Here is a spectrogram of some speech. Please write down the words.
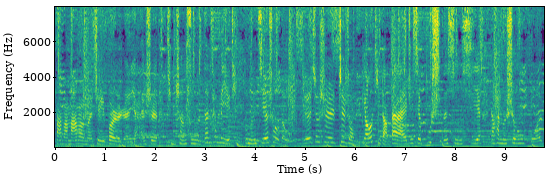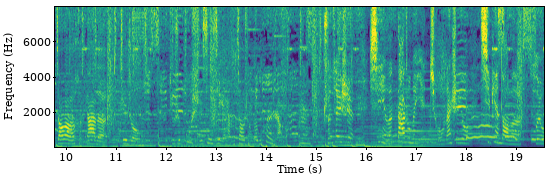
爸爸妈妈们这一辈儿的人，也还是挺伤心的，但他们也挺不能接受的。我觉得就是这种标题党带来这些不实的信息，让他们生活遭到了很大的这种就是不实信息给他们造成的困扰。嗯，纯粹是吸引了大众的眼球，但是又欺骗到了所有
